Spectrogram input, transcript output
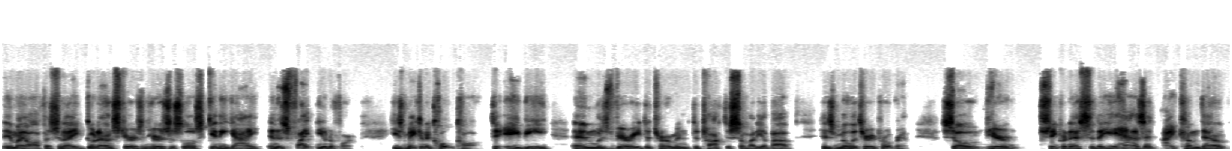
in my office. And I go downstairs, and here's this little skinny guy in his flight uniform. He's making a cold call to AB and was very determined to talk to somebody about his military program. So here, synchronicity has it. I come down.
